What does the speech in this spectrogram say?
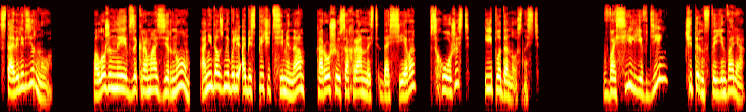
ставили в зерно. Положенные в закрома с зерном, они должны были обеспечить семенам хорошую сохранность досева, всхожесть и плодоносность. В Васильев день, 14 января,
